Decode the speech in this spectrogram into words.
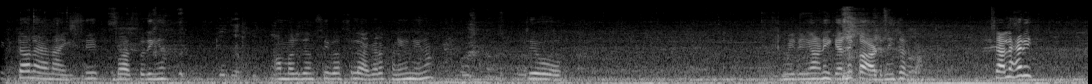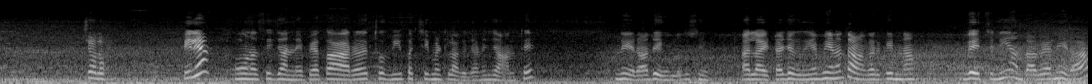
ਟਿਕਟਾਂ ਲੈਣ ਆਈ ਸੀ ਬੱਸ ਦੀਆਂ। ਐਮਰਜੈਂਸੀ ਬੱਸ ਲੈ ਕੇ ਰੱਖਣੀ ਹੁੰਦੀ ਨਾ ਤੇ ਉਹ ਮੇਰੀ ਜਾਣੀ ਕਹਿੰਦੇ ਕਾਰਡ ਨਹੀਂ ਚੱਲਦਾ। ਚੱਲ ਹੈਰੀ। ਚਲੋ। ਪੀ ਲਿਆ? ਹੁਣ ਅਸੀਂ ਜਾਣੇ ਪਿਆ ਘਰ, ਇੱਥੋਂ 20 25 ਮਿੰਟ ਲੱਗ ਜਾਣੇ ਜਾਣ ਤੇ। ਹਨੇਰਾ ਦੇਖ ਲਓ ਤੁਸੀਂ। ਆ ਲਾਈਟਾਂ ਜਗਦੀਆਂ ਪਈਆਂ ਨਾ, ਤਾਂ ਕਰਕੇ ਇੰਨਾ ਵਿੱਚ ਨਹੀਂ ਆਂਦਾ ਪਿਆ ਹਨੇਰਾ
